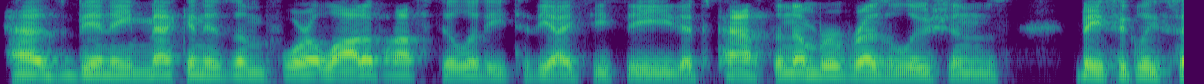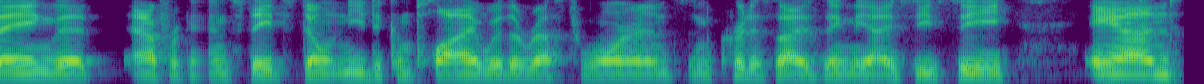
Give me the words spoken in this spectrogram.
has been a mechanism for a lot of hostility to the ICC. That's passed a number of resolutions basically saying that African states don't need to comply with arrest warrants and criticizing the ICC. And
